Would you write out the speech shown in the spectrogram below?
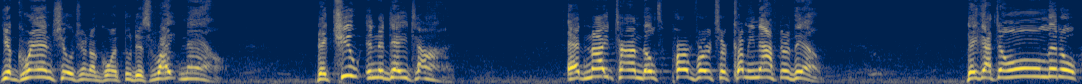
Your grandchildren are going through this right now. They're cute in the daytime. At nighttime, those perverts are coming after them. They got their own little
